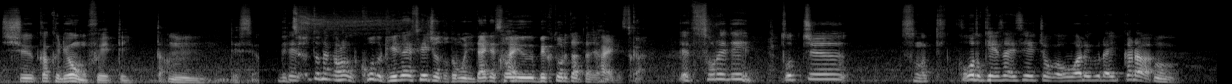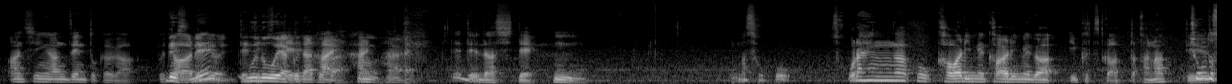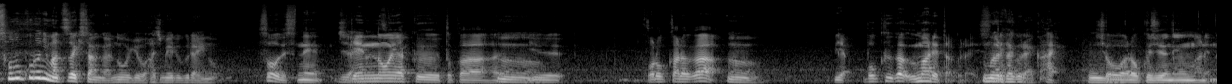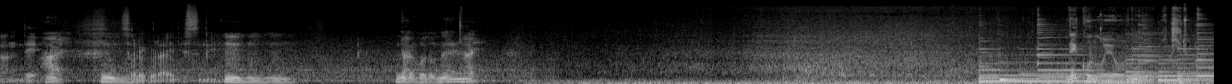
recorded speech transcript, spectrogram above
収穫量も増えていったうん。んですよ、でずっとなんか高度経済成長とともに大体そういうベクトルだったじゃないですか、でそれで途中その高度経済成長が終わるぐらいから、うん。安心安全とかが歌われるようにね出てきて、無農薬だとか、はいはい。うんはい。で出だして、うん。まあ、そこそこら辺がこう変わり目変わり目がいくつかあったかなっていう。ちょうどその頃に松崎さんが農業を始めるぐらいのそうですね。減農薬とかいう頃からが、うんいや僕が生まれたぐらいです、ね、生まれたぐらいか。はい。うん。昭和60年生まれなんで、はい、うん。それぐらいですね、うんうんうん。なるほどね、はい。猫のように生きる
